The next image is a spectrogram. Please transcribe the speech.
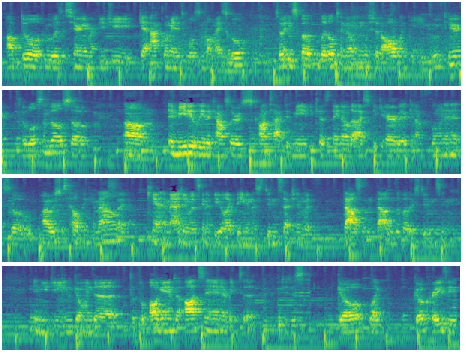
Abdul, who was a Syrian refugee, get acclimated to Wilsonville High School. So he spoke little to no English at all when he moved here to Wilsonville. So um, immediately the counselors contacted me because they know that I speak Arabic and I'm fluent in it, so I was just helping him out. I can't imagine what it's going to be like being in the student section with thousands and thousands of other students in, in Eugene, going to, to football games at Autzen or to, to just go, like, go crazy.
